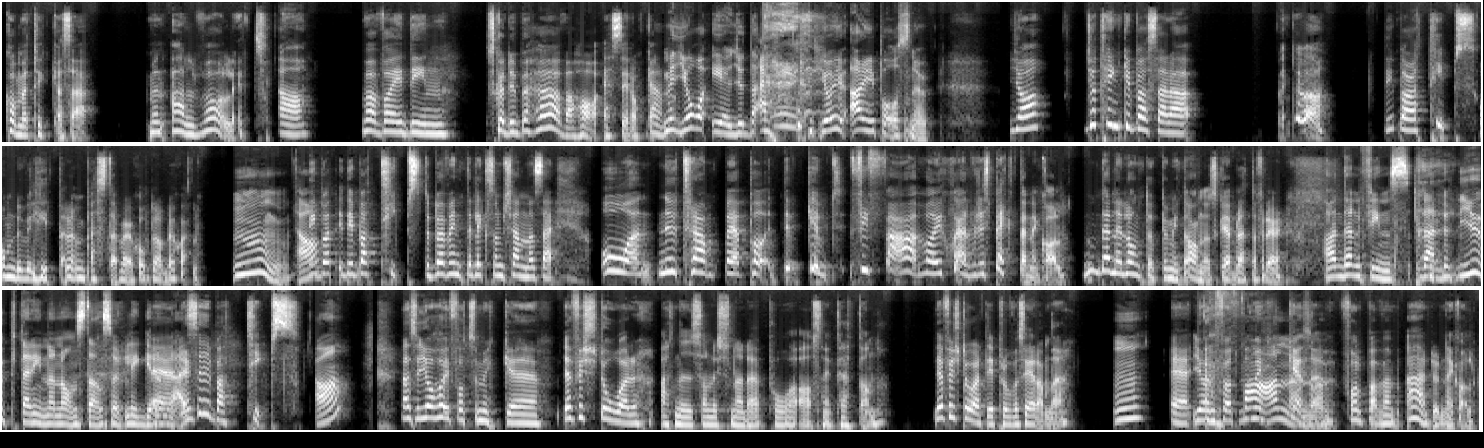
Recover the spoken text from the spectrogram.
kommer tycka så här, men allvarligt, Ja. Vad, vad är din... Ska du behöva ha S i rockärmen? Men jag är ju där. Jag är ju arg på oss nu. Ja, jag tänker bara så här, vet du vad? Det är bara tips om du vill hitta den bästa versionen av dig själv. Mm, ja. Det, är bara, det är bara tips. Du behöver inte liksom känna så här, åh, nu trampar jag på... Gud, fy fan, vad är självrespekten, Nicole? Den är långt upp i mitt anus, ska jag berätta för er. ja, den finns där, djupt där inne någonstans så ligger den Eh, där. Jag säger bara tips. Ja. Alltså, jag har ju fått så mycket... Jag förstår att ni som lyssnade på avsnitt 13, jag förstår att det är provocerande. Mm. Eh, jag har ju fått Fan, mycket alltså. nu. Folk bara, vem är du Nicole?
